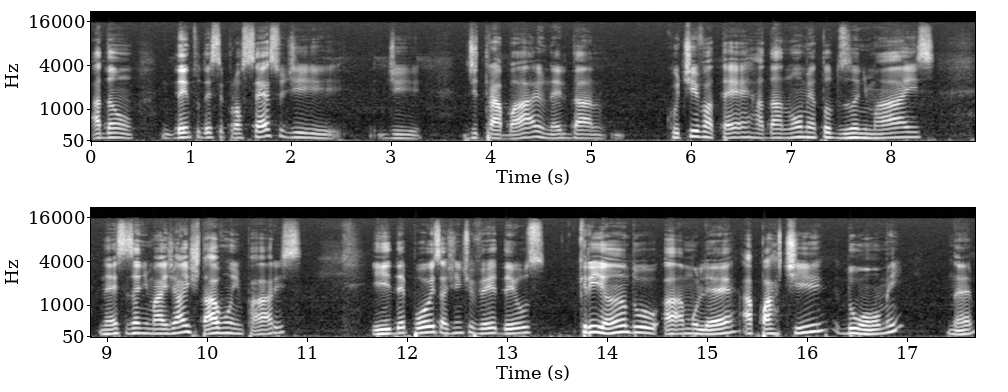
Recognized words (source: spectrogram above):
Adão, dentro desse processo de, de, de trabalho, né? Ele dá, cultiva a terra, dá nome a todos os animais, né? Esses animais já estavam em pares. E depois a gente vê Deus criando a mulher a partir do homem, né?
